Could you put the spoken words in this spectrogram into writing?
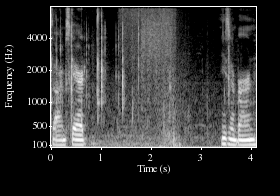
Sorry, I'm scared. He's gonna burn.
